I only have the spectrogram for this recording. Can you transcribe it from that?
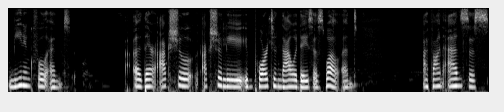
meaningful and uh, they're actual actually important nowadays as well. And i find answers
